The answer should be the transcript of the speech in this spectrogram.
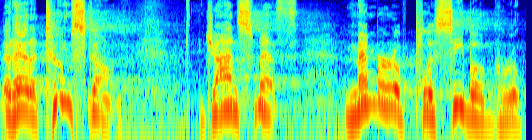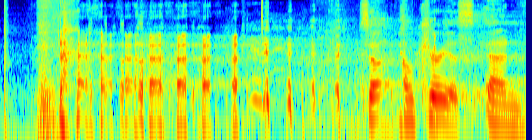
that had a tombstone. John Smith, member of placebo group. so I'm curious, and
